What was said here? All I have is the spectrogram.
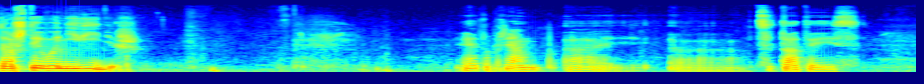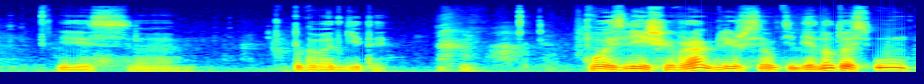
Потому что ты его не видишь. Это прям э, э, цитата из, из э, Бхагавадгиты. Твой злейший враг ближе всего к тебе. Ну, то есть ум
